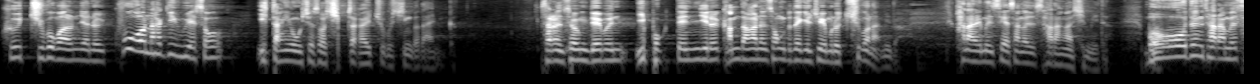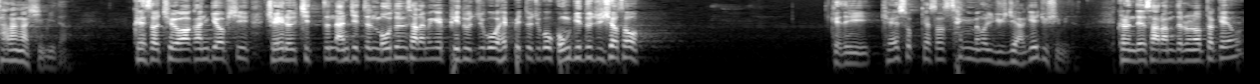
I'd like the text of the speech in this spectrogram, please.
그 죽어가는 년을 구원하기 위해서 이 땅에 오셔서 십자가에 죽으신 것 아닙니까? 사랑하는 성대분 이 복된 일을 감당하는 성도 되길 주임으로 축원합니다. 하나님은 세상을 사랑하십니다. 모든 사람을 사랑하십니다. 그래서 죄와 관계없이 죄를 짓든 안 짓든 모든 사람에게 비도 주고 햇빛도 주고 공기도 주셔서 그들이 계속해서 생명을 유지하게 해주십니다. 그런데 사람들은 어떻게 해요?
